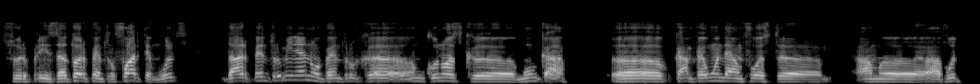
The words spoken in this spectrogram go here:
surprinzător pentru foarte mulți, dar pentru mine nu, pentru că îmi cunosc uh, munca, uh, cam pe unde am fost, uh, am avut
